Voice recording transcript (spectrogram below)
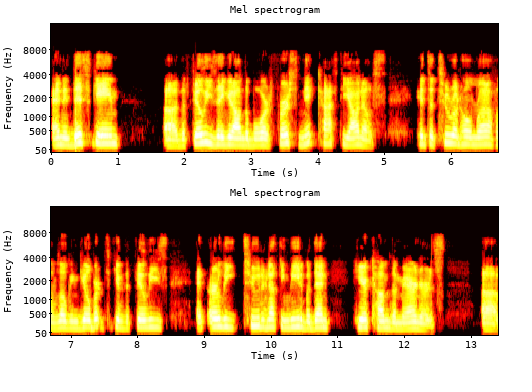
and in this game, uh, the Phillies they get on the board first. Nick Castellanos hits a two-run home run off of Logan Gilbert to give the Phillies an early two to nothing lead. But then here come the Mariners. Uh,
